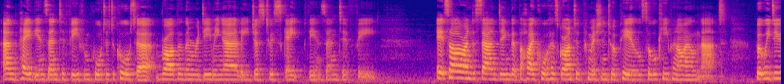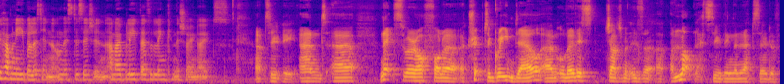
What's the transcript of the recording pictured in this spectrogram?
and pay the incentive fee from quarter to quarter rather than redeeming early just to escape the incentive fee. It's our understanding that the High Court has granted permission to appeal, so we'll keep an eye on that. But we do have an e bulletin on this decision, and I believe there's a link in the show notes. Absolutely. And uh, next, we're off on a, a trip to Greendale, um, although this judgment is a, a lot less soothing than an episode of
